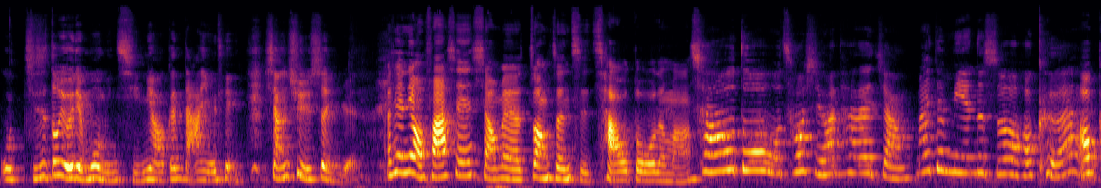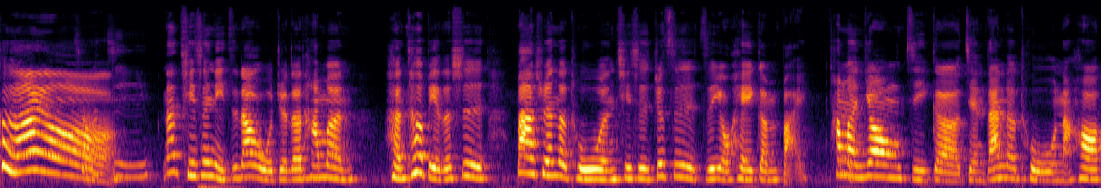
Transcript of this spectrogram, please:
我其实都有点莫名其妙，跟答案有点 相去甚远。而且你有发现小美的撞声词超多的吗？超多，我超喜欢她在讲麦的棉的时候，好可爱，好可爱哦！超级。那其实你知道，我觉得他们很特别的是，霸轩的图文其实就是只有黑跟白。他们用几个简单的图，然后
